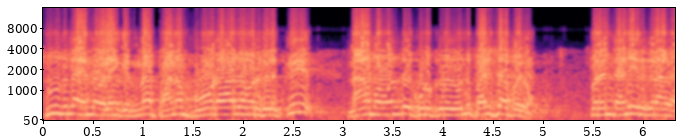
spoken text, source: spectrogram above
சூதுனா என்ன விளங்கிக்கிறதுனா பணம் போடாதவர்களுக்கு நாம வந்து கொடுக்கறது வந்து பரிசா போயிடும் இப்ப ரெண்டு அணி இருக்கிறாங்க.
